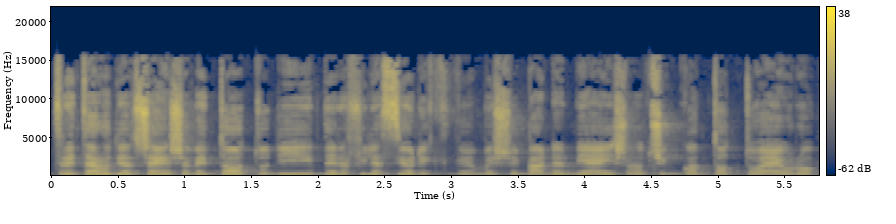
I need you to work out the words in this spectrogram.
30 euro di AdSense e 28 di, delle affiliazioni che ho messo i banner miei sono 58 euro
